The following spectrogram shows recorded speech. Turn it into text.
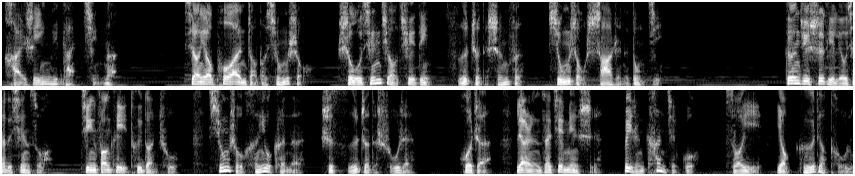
还是因为感情呢？想要破案找到凶手，首先就要确定死者的身份、凶手杀人的动机。根据尸体留下的线索，警方可以推断出，凶手很有可能是死者的熟人，或者两人在见面时被人看见过，所以要割掉头颅。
